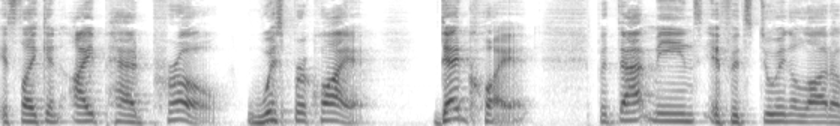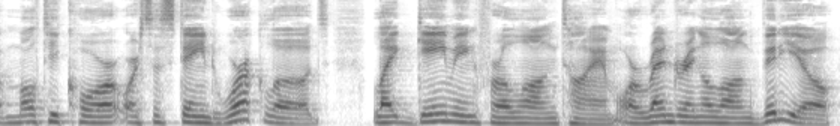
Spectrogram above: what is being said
It's like an iPad Pro, whisper quiet, dead quiet. But that means if it's doing a lot of multi core or sustained workloads, like gaming for a long time or rendering a long video,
